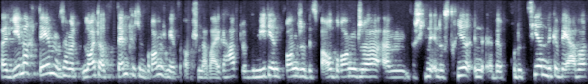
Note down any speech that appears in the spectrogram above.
weil je nachdem, wir haben Leute aus sämtlichen Branchen jetzt auch schon dabei gehabt, die Medienbranche bis Baubranche, ähm, verschiedene Industrie, in, äh, produzierende Gewerbe,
